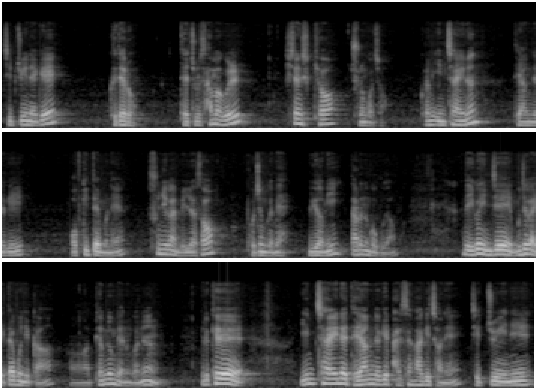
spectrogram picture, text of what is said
집주인에게 그대로 대출 3억을 실행시켜 주는 거죠. 그러면 임차인은 대항력이 없기 때문에 순위가 밀려서 보증금에 위험이 따르는 거고요. 근데 이거 이제 문제가 있다 보니까 어, 변경되는 거는 이렇게 임차인의 대항력이 발생하기 전에 집주인이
